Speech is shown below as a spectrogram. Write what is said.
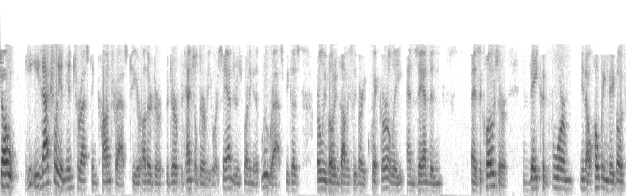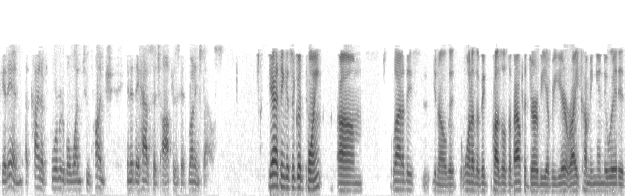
So he's actually an interesting contrast to your other der, der, potential Derby horse, Zandon, running in the Bluegrass, because early voting is obviously very quick early, and Zandon as a closer, they could form, you know, hoping they both get in, a kind of formidable one-two punch in that they have such opposite running styles. Yeah, I think it's a good point. Um, a lot of these, you know, the, one of the big puzzles about the Derby every year, right, coming into it is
